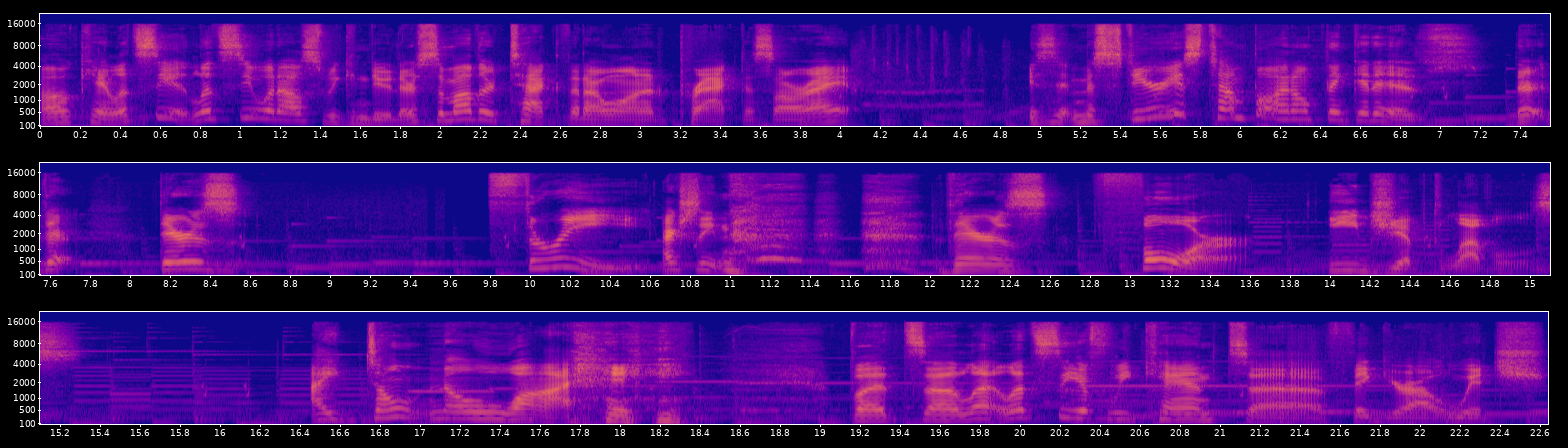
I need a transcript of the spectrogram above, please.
Okay, let's see, let's see what else we can do. There's some other tech that I wanted to practice, all right? Is it Mysterious Temple? I don't think it is. There, there, there's three, actually, there's four Egypt levels. I don't know why, but uh, let, let's see if we can't uh, figure out which...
